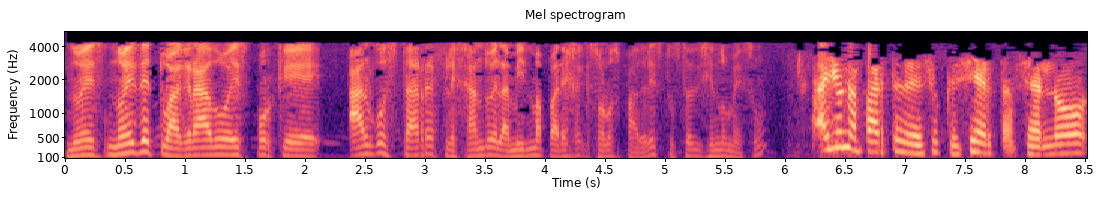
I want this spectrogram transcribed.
no es, no es de tu agrado, es porque algo está reflejando de la misma pareja que son los padres? ¿Tú estás diciéndome eso? Hay una parte de eso que es cierta, o sea, no,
